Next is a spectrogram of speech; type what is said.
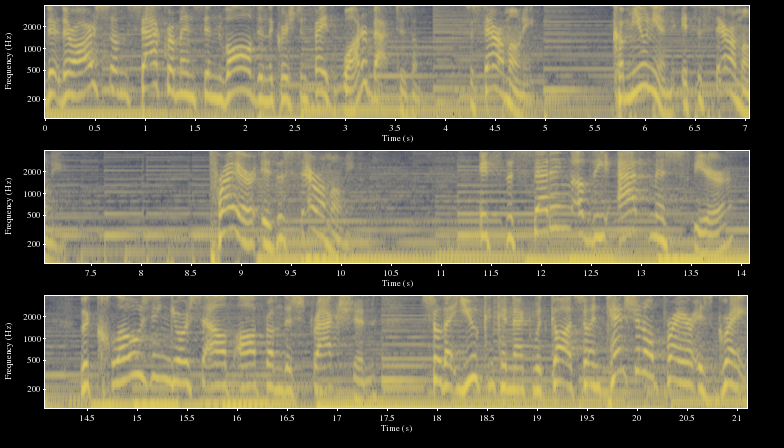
there, there are some sacraments involved in the Christian faith. Water baptism, it's a ceremony. Communion, it's a ceremony. Prayer is a ceremony. It's the setting of the atmosphere, the closing yourself off from distraction so that you can connect with God. So, intentional prayer is great.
